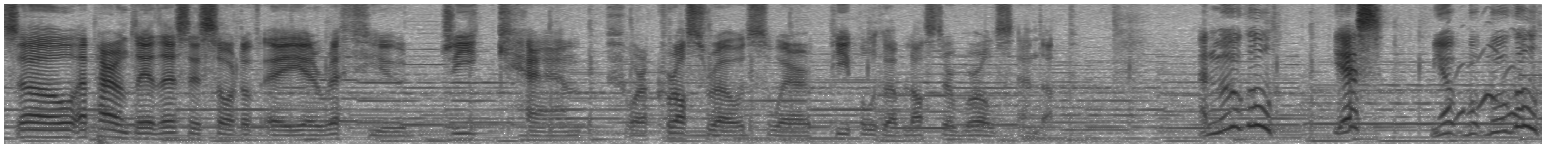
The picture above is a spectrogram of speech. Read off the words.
So apparently this is sort of a refugee camp or a crossroads where people who have lost their worlds end up. And Moogle! Yes, Moogle!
